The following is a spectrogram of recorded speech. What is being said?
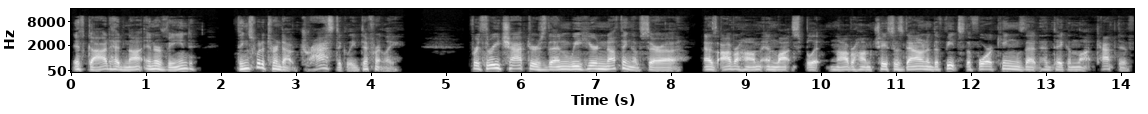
If God had not intervened, things would have turned out drastically differently. For three chapters, then, we hear nothing of Sarah as Abraham and Lot split. And Abraham chases down and defeats the four kings that had taken Lot captive.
